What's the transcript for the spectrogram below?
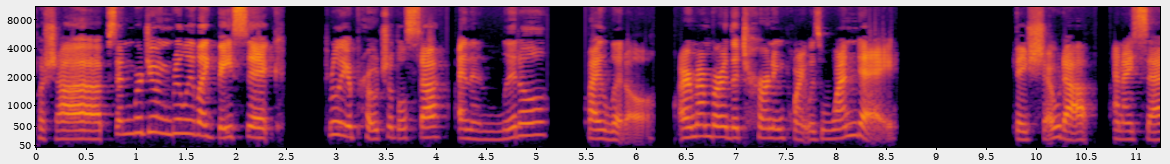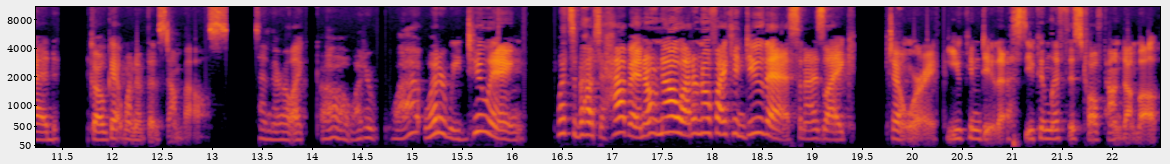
push ups and we're doing really like basic, really approachable stuff. And then little by little, I remember the turning point was one day they showed up and I said, go get one of those dumbbells. And they were like, oh, what are, what, what are we doing? What's about to happen? Oh no, I don't know if I can do this. And I was like, don't worry, you can do this. You can lift this 12 pound dumbbell.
